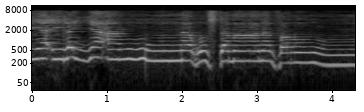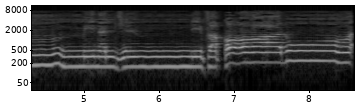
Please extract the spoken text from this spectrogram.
أوحي إلي أنه استمع نفر من الجن فقالوا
